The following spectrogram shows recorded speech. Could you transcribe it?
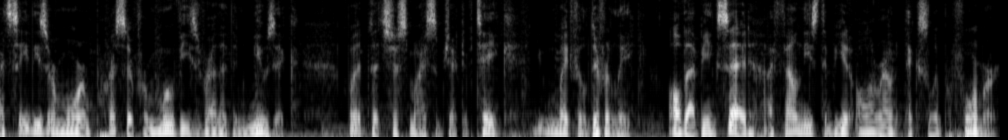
I'd say these are more impressive for movies rather than music. But that's just my subjective take. You might feel differently. All that being said, I found these to be an all-around excellent performer.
